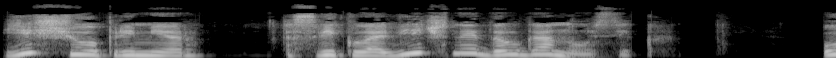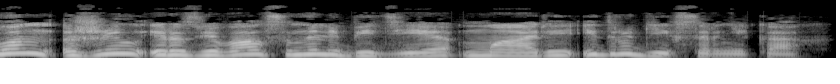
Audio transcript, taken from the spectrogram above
Еще пример. Свекловичный долгоносик. Он жил и развивался на лебеде, маре и других сорняках.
